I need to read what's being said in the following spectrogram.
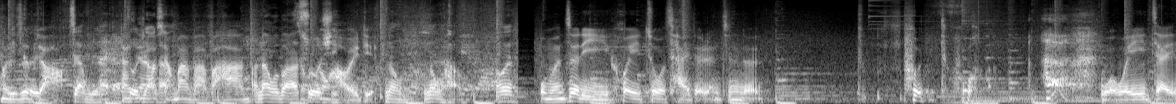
我觉得这比较好，这样比较好。但是要想办法把它，好，那我把它缩弄形好一点。弄弄好。OK，我们这里会做菜的人真的不多，我唯一在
